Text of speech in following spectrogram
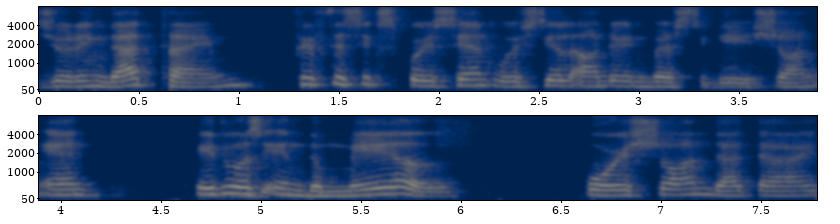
during that time, 56% were still under investigation. And it was in the male portion that uh,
